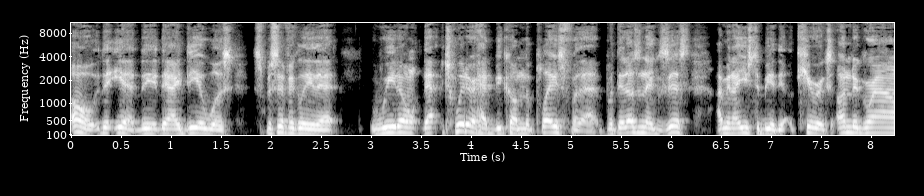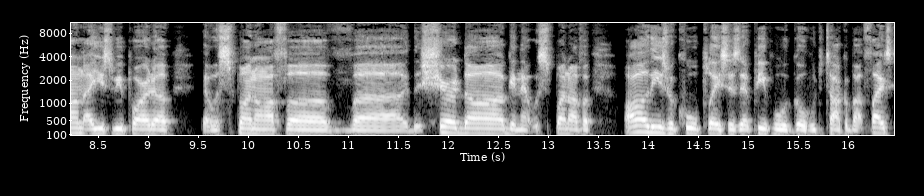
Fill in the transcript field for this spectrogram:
oh, the, yeah, the the idea was specifically that we don't that Twitter had become the place for that, but it doesn't exist. I mean, I used to be at the Keurig Underground. I used to be part of that was spun off of uh, the Sherdog, and that was spun off of all of these were cool places that people would go to talk about fights.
